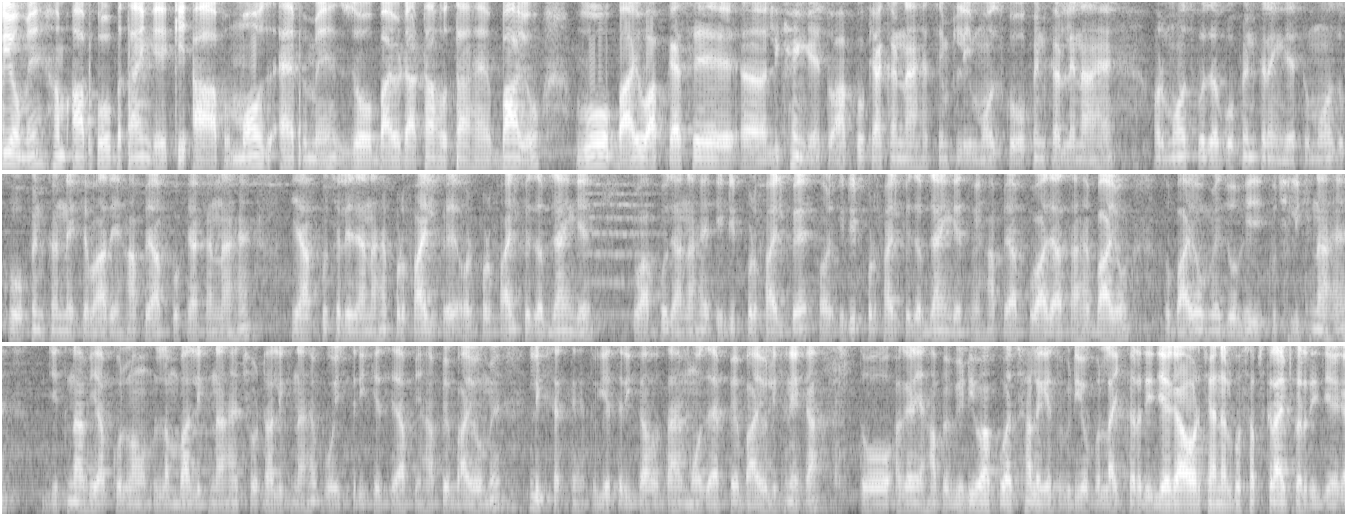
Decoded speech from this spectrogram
Video में हम आपको बताएँगे कि आप मौज ऐप में जो बायोडाटा होता है, बायो, वो बायो आप कैसे लिखेंगे तो आपको क्या करना है, सिंपली मौज को ओपन कर लेना है। और मौज को जब ओपन करेंगे तो मौज को ओपन करने के बाद यहाँ पे आपको क्या करना है, ये आपको चले जाना है प्रोफ़ाइल पे। और प्रोफ़ाइल पे जब जाएँगे तो आपको जाना है एडिट प्रोफ़ाइल पे और एडिट प्रोफ़ाइल पे जब जाएँगे तो यहाँ पे आपको आ जाता है बायो। तो बायो में जो भी कुछ लिखना है, जितना भी आपको लंबा लिखना है, छोटा लिखना है, वो इस तरीके से आप यहाँ पे बायो में लिख सकते हैं। तो ये तरीका होता है मोज ऐप पे बायो लिखने का। तो अगर यहाँ पे वीडियो आपको अच्छा लगे तो वीडियो को लाइक कर दीजिएगा और चैनल को सब्सक्राइब कर दीजिएगा।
